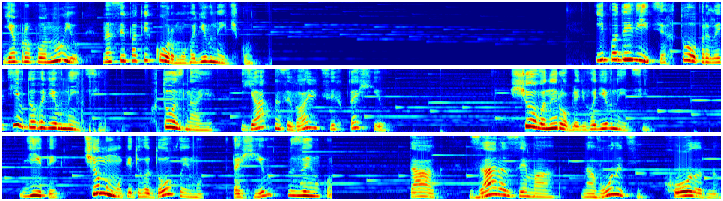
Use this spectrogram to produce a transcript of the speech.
Я пропоную насипати корму годівничку. І подивіться, хто прилетів до годівниці. Хто знає, як називають цих птахів? Що вони роблять в годівниці? Діти, чому ми підгодовуємо птахів взимку? Так, зараз зима, на вулиці холодно,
